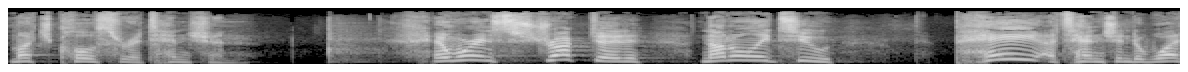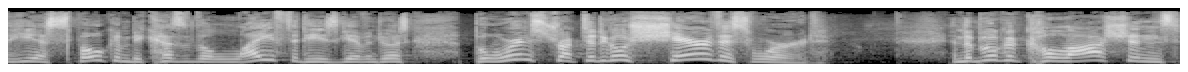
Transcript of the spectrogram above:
much closer attention. And we're instructed not only to pay attention to what he has spoken because of the life that he's given to us, but we're instructed to go share this word. In the book of Colossians,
